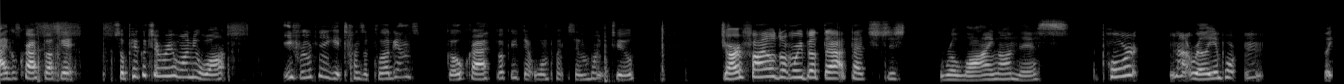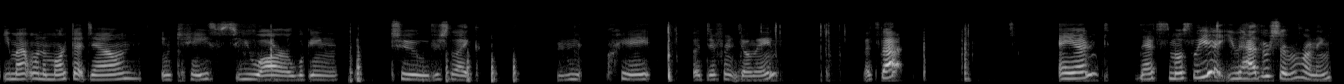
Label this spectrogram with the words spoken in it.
I go CraftBukkit. So pick whichever one you want. If you're looking to get tons of plugins, go CraftBukkit at 1.7.2. Jar file, don't worry about that. That's just relying on this. Port, not really important, but you might want to mark that down in case you are looking to just like create a different domain. That's that. And that's mostly it. You have your server running.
